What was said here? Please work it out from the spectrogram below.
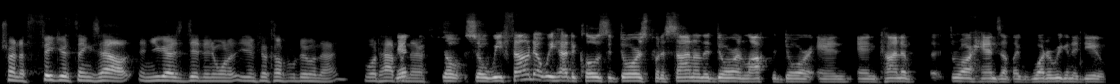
trying to figure things out. And you guys didn't want to, you didn't feel comfortable doing that. What happened yeah. there? So so we found out we had to close the doors, put a sign on the door, and lock the door, and and kind of throw our hands up like, what are we gonna do?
